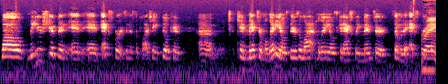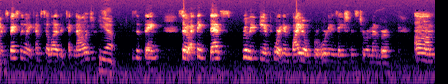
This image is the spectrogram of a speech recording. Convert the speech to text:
while leadership and, and, and experts in the supply chain field can um, can mentor millennials, there's a lot millennials can actually mentor some of the experts right. on, especially when it comes to a lot of the technology yeah. pieces of things. So I think that's really important and vital for organizations to remember. Um,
